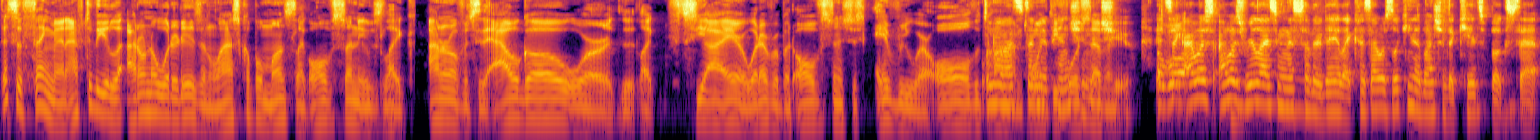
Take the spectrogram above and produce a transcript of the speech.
That's the thing, man. After the, I don't know what it is. In the last couple months, like all of a sudden, it was like, I don't know if it's the algo or the like CIA or whatever, but all of a sudden, it's just everywhere all the Well, time, no, that's the twenty pension four seven. issue. It's Well- like I was I was realizing this other day, like because I was looking at a bunch of the kids' books that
